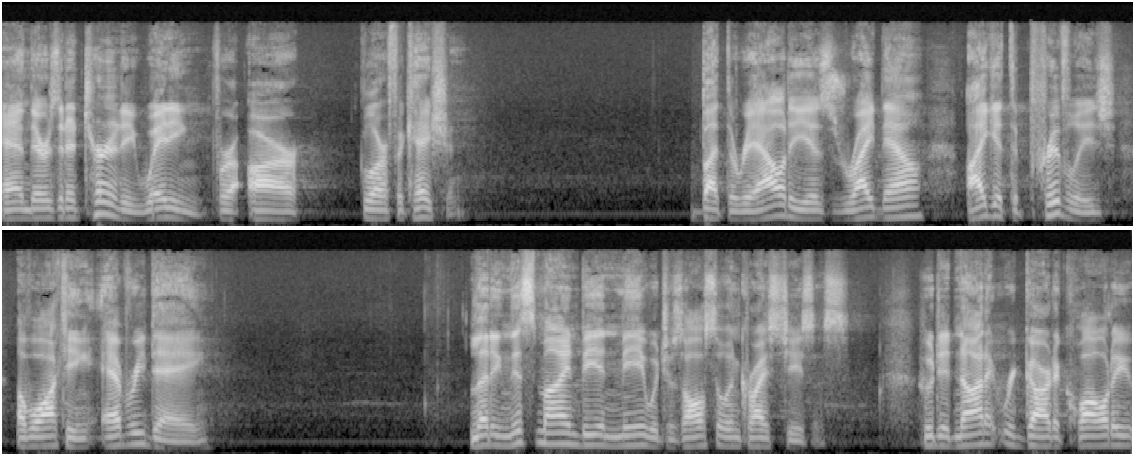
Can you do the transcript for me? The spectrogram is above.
and there's an eternity waiting for our glorification. But the reality is, right now, I get the privilege of walking every day, letting this mind be in me, which is also in Christ Jesus, who did not regard equality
